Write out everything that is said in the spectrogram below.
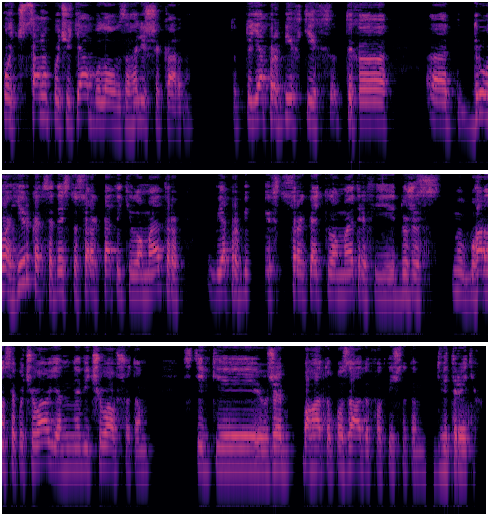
по, самопочуття було взагалі шикарне. Тобто я пробіг тих, тих е, е, друга гірка, це десь 145 кілометр. Я пробіг 145 кілометрів і дуже ну, гарно себе почував. Я не відчував, що там стільки вже багато позаду, фактично там дві третіх.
